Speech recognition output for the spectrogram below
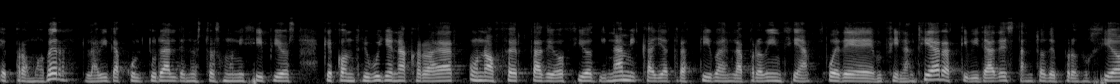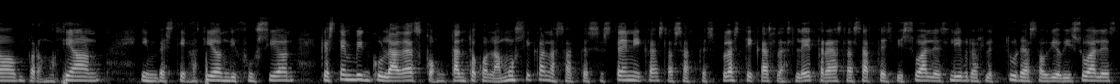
eh, promover la vida cultural de nuestros municipios que contribuyen a crear una oferta de ocio dinámica y atractiva en la provincia puede financiar actividades tanto de producción, promoción, investigación, difusión, que estén vinculadas con, tanto con la música, las artes escénicas, las artes plásticas, las letras, las artes visuales, libros, lecturas, audiovisuales,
